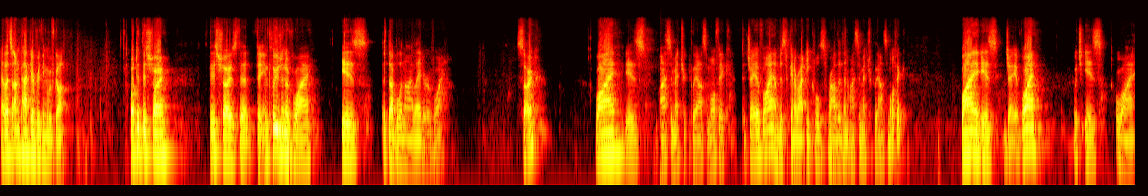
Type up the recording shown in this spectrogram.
Now let's unpack everything we've got. What did this show? This shows that the inclusion of y is the double annihilator of y. So y is isometrically isomorphic to j of y. I'm just going to write equals rather than isometrically isomorphic. y is j of y, which is y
